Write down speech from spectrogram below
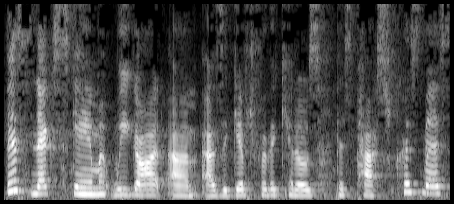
This next game we got um, as a gift for the kiddos this past Christmas.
